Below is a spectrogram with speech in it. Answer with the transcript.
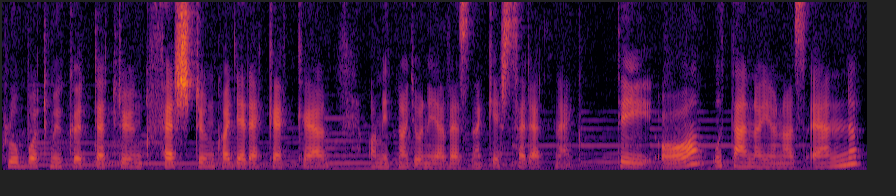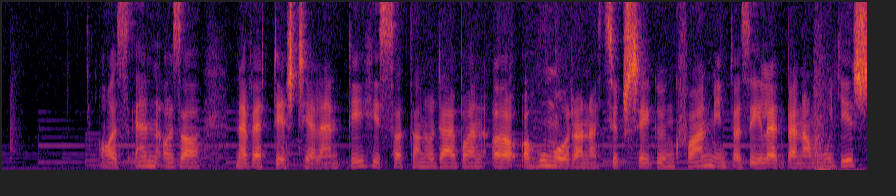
klubot működtetünk, festünk a gyerekekkel, amit nagyon élveznek és szeretnek. T-A, utána jön az N, az N az a nevetést jelenti, hisz a tanodában a, a humorra nagy szükségünk van, mint az életben amúgy is,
